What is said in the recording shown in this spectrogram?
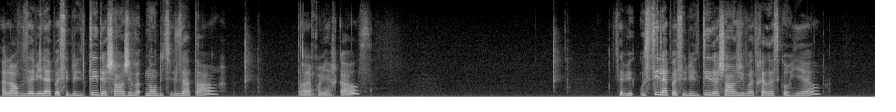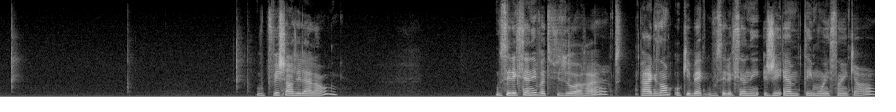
Alors, vous avez la possibilité de changer votre nom d'utilisateur dans la première case. Vous avez aussi la possibilité de changer votre adresse courriel. Vous pouvez changer la langue. Vous sélectionnez votre fuseau horaire. Par exemple, au Québec, vous sélectionnez GMT-5 heures.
